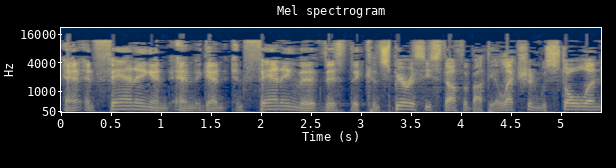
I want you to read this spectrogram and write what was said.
and, and fanning and, and again and fanning the this the conspiracy stuff about the election was stolen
